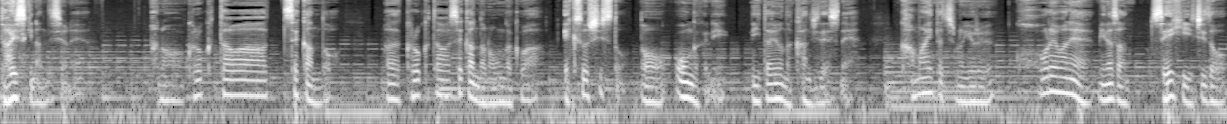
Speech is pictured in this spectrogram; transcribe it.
大好きなんですよね。あのクロックタワーセカンドクロックタワーセカンドの音楽はエクソシストの音楽に似たような感じですね。かまいたちの夜これはね皆さんぜひ一度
